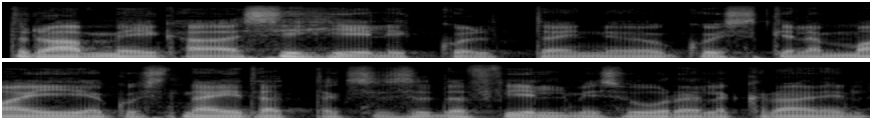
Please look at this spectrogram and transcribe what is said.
trammiga sihilikult, on ju, kuskile majja, kus näidatakse seda filmi suurel ekraanil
